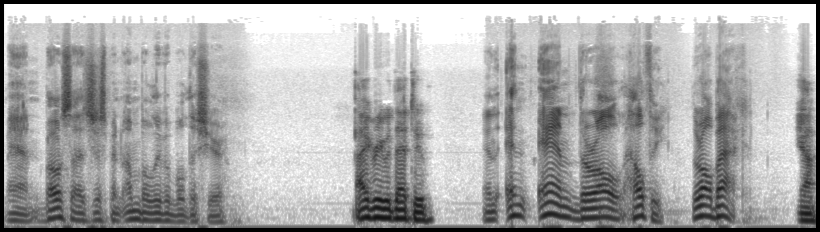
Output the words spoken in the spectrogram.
man, Bosa has just been unbelievable this year, I agree with that too. And and and they're all healthy. They're all back. Yeah.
